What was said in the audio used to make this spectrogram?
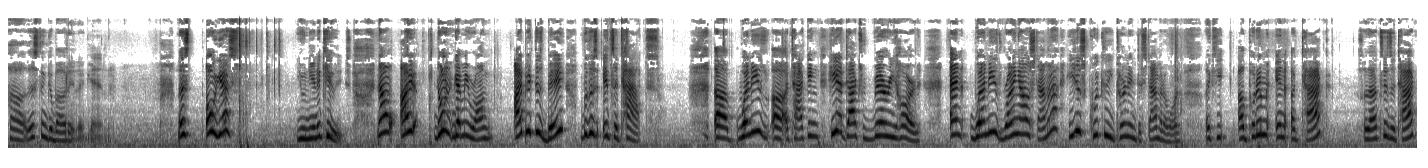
huh, let's think about it again. Let's, oh yes, Union Achilles. Now, I, don't get me wrong, I picked this bay because it's attacks. Uh, when he's uh, attacking, he attacks very hard. And when he's running out of stamina, he just quickly turns into stamina mode. Like he, I'll put him in attack. So that's his attack.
